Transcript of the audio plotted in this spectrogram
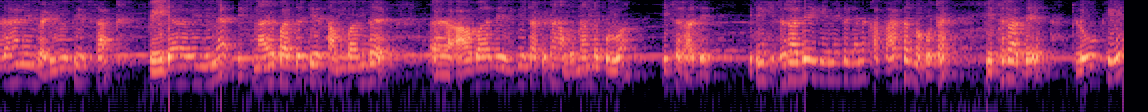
ජනගහනයෙන් වැඩි පිරිසක් පීඩා විඳින ස්නායු පද්ධතිය සම්බන්ධ ආබාධයේ විදිහට අපිට හඳුන්වන්න පුළුවන් හිස රදය. ඉතින් හිස රදය කියන එක ගැන කතා කරනකොට හිස රදය ලෝකයේ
